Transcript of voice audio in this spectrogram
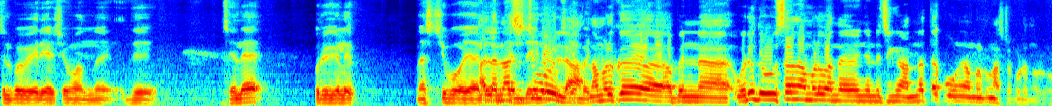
ചിലപ്പോൾ വേരിയേഷൻ വന്ന് ഇത് ചില കുറികൾ നശിച്ചു പോയാൽ അല്ല നശിച്ചു പോയില്ല നമ്മൾക്ക് പിന്നെ ഒരു ദിവസം നമ്മൾ വന്നു കഴിഞ്ഞിട്ടുണ്ടെങ്കിൽ അന്നത്തെ കൂണ് നമ്മൾക്ക് നഷ്ടപ്പെടുന്നുള്ളൂ.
